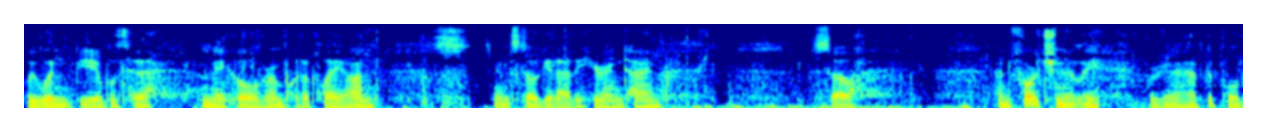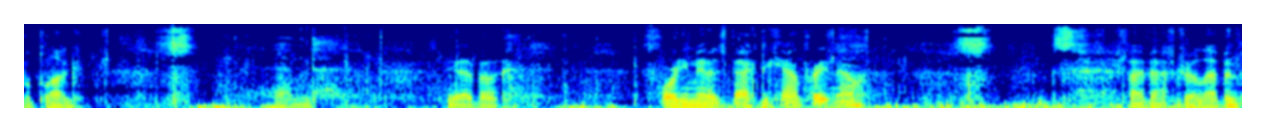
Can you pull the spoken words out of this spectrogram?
we wouldn't be able to make over and put a play on and still get out of here in time. So unfortunately, we're gonna have to pull the plug and we got about 40 minutes back to camp right now. It's five after 11.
